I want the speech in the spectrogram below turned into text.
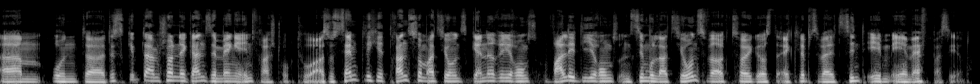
Ähm, und äh, das gibt einem schon eine ganze Menge Infrastruktur. Also sämtliche Transformations-, Generierungs-, Validierungs- und Simulationswerkzeuge aus der Eclipse-Welt sind eben EMF-basiert.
